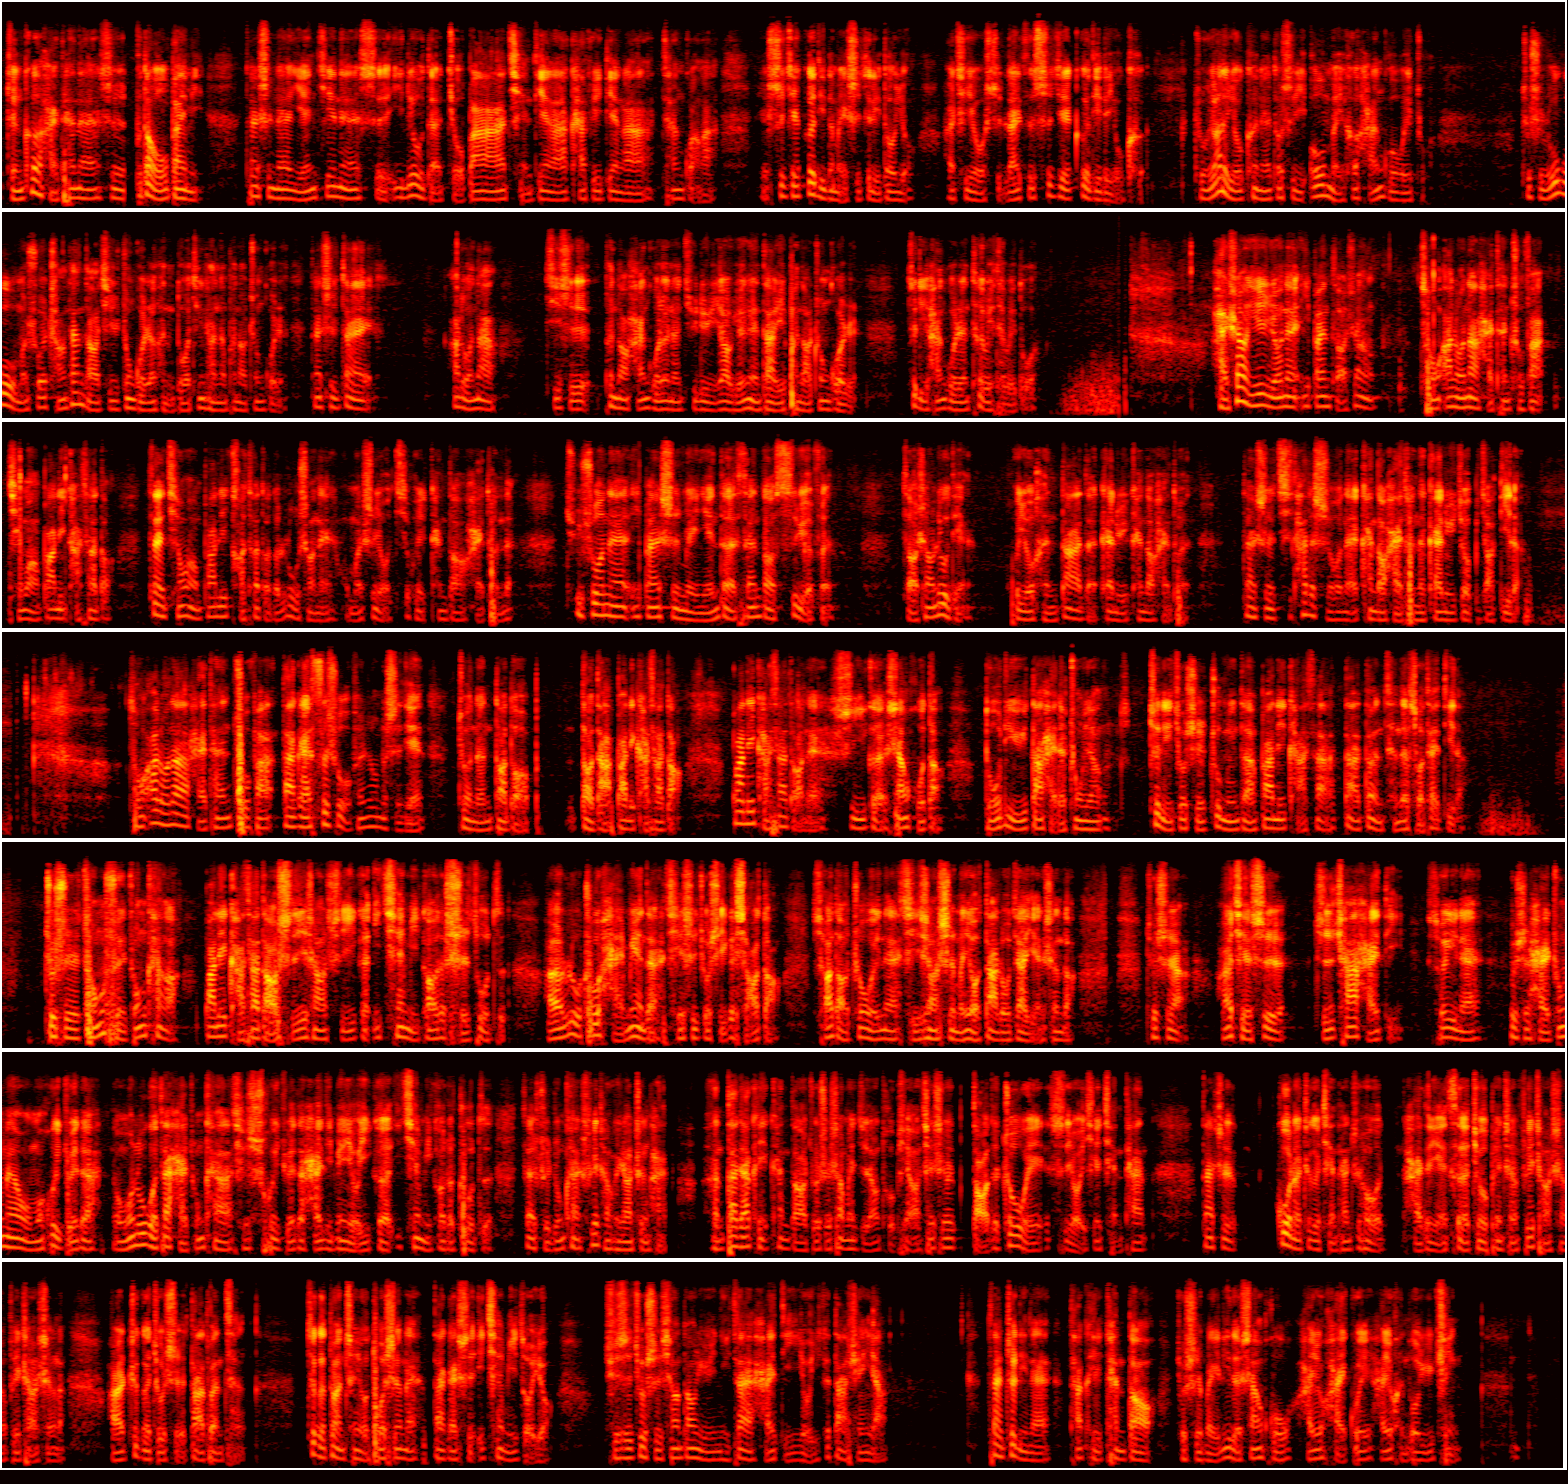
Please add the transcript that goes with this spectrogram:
整个海滩呢是不到五百米，但是呢沿街呢是一溜的酒吧、浅店啊、咖啡店啊、餐馆啊，世界各地的美食这里都有。而且有是来自世界各地的游客，主要的游客呢都是以欧美和韩国为主。就是如果我们说长滩岛，其实中国人很多，经常能碰到中国人，但是在阿罗纳，其实碰到韩国人的几率要远远大于碰到中国人。这里韩国人特别特别多。海上一日游呢，一般早上从阿罗纳海滩出发，前往巴里卡萨岛。在前往巴里卡萨岛的路上呢，我们是有机会看到海豚的。据说呢，一般是每年的三到四月份，早上六点会有很大的概率看到海豚，但是其他的时候呢，看到海豚的概率就比较低了。从阿罗纳海滩出发，大概四十五分钟的时间就能到到到达巴里卡萨岛。巴里卡萨岛呢是一个珊瑚岛，独立于大海的中央，这里就是著名的巴里卡萨大断层的所在地了。就是从水中看啊。巴里卡萨岛实际上是一个一千米高的石柱子，而露出海面的其实就是一个小岛。小岛周围呢，实际上是没有大陆架延伸的，就是而且是直插海底，所以呢，就是海中呢，我们会觉得，我们如果在海中看啊，其实会觉得海里面有一个一千米高的柱子，在水中看非常非常震撼。嗯，大家可以看到，就是上面几张图片啊，其实岛的周围是有一些浅滩，但是。过了这个浅滩之后，海的颜色就变成非常深、非常深了，而这个就是大断层。这个断层有多深呢？大概是一千米左右，其实就是相当于你在海底有一个大悬崖。在这里呢，它可以看到就是美丽的珊瑚，还有海龟，还有很多鱼群。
